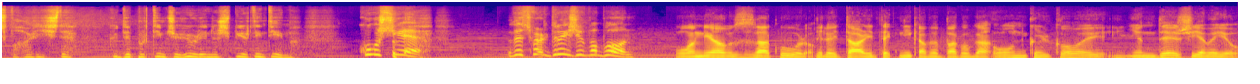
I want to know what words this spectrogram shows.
Çfarë ishte ky depërtim që hyri në shpirtin tim? Kush je? Dhe çfarë dreshi po bën? Unë jam Zakuro, një lojtar i teknikave Bakugan. Unë kërkoj një ndeshje me ju.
